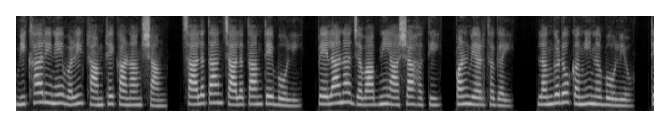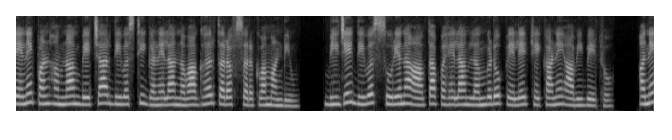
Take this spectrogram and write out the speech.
ભિખારીને વળી ઠામઠે કાણામ શાંગ. ચાલતાં ચાલતાં તે બોલી. પેલાના જવાબની આશા હતી, પણ વ્યર્થ ગઈ. લંગડો કંઈ ન બોલ્યો. તેને પણ હમણાં બે ચાર દિવસથી ગણેલા નવા ઘર તરફ સરકવા માંડ્યું. બીજે દિવસ સૂર્યના આવતા પહેલા લંગડો પેલે ઠેકાણે આવી બેઠો અને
